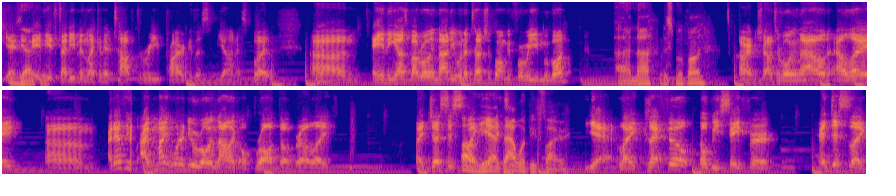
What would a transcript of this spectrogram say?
yeah, Exactly. maybe it's not even like in their top three priority list, to be honest. But Yeah. um, anything else about Rolling Loud you want to touch upon before we move on? Uh, nah, let's move on. All right, shout out to Rolling Loud LA. Um, I definitely, I might want to do a Rolling Loud like abroad though, bro. Like, like just as Oh like, yeah, that would be fire. yeah, like because I feel it'll be safer, and just like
